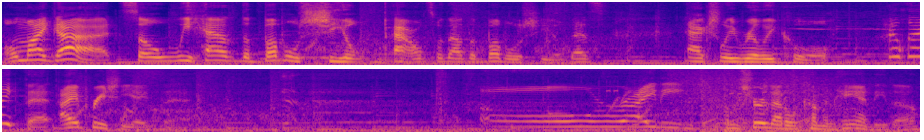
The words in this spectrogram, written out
Oh my god. So we have the bubble shield bounce without the bubble shield. That's actually really cool. I like that. I appreciate that. Alrighty. I'm sure that'll come in handy, though.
